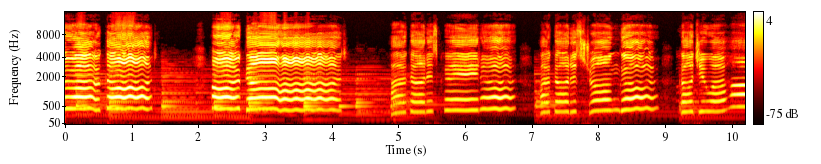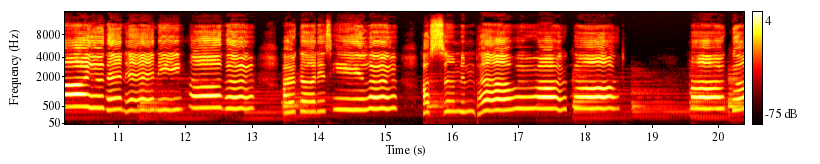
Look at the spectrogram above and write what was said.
Awesome in power. Our God, our God.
